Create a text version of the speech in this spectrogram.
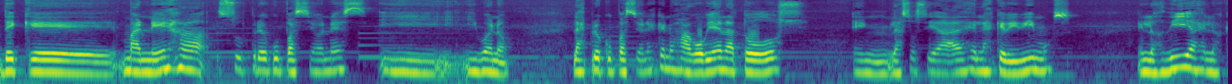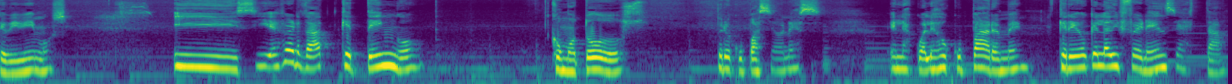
de que maneja sus preocupaciones y, bueno, las preocupaciones que nos agobian a todos en las sociedades en las que vivimos, en los días en los que vivimos. Y si es verdad que tengo, como todos, preocupaciones en las cuales ocuparme, creo que la diferencia está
